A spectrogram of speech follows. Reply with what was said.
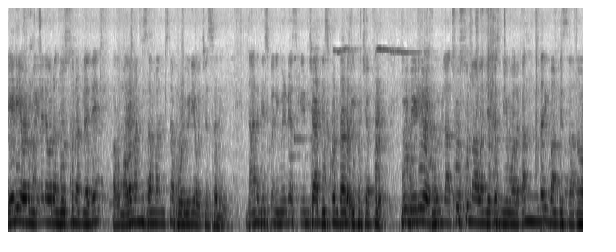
లేడీ ఎవరు మహిళలు ఎవరైనా చూస్తున్నట్లయితే ఒక మగ మనిషికి సంబంధించిన ఫోర్ వీడియో వచ్చేస్తుంది. దాన్ని తీసుకొని ఇమీడియట్గా స్క్రీన్ షాట్ తీసుకుంటాడు. ఇప్పుడు చెప్పు ఈ వీడియో నువ్వు ఇలా చూస్తున్నావు అని చెప్పేసి మీ వాళ్ళకందరికీ అందరికి పంపిస్తాను.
